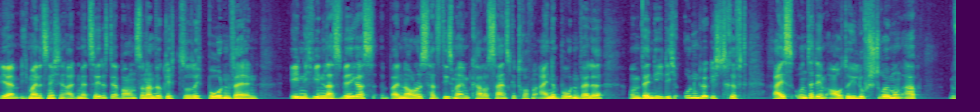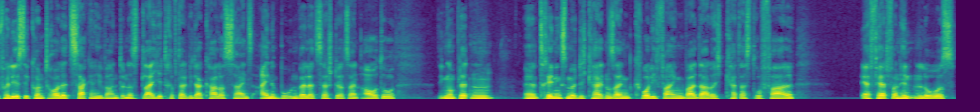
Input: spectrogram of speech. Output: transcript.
hochbounced, ich meine jetzt nicht den alten Mercedes, der bounced, sondern wirklich so durch Bodenwellen. Ähnlich wie in Las Vegas bei Norris hat es diesmal im Carlos Sainz getroffen. Eine Bodenwelle und wenn die dich unglücklich trifft, reißt unter dem Auto die Luftströmung ab, du verlierst die Kontrolle, zack in die Wand. Und das gleiche trifft halt wieder Carlos Sainz. Eine Bodenwelle zerstört sein Auto, die kompletten äh, Trainingsmöglichkeiten, sein Qualifying war dadurch katastrophal. Er fährt von hinten los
